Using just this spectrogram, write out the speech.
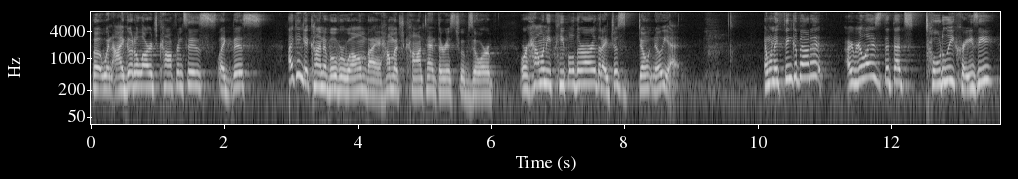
but when I go to large conferences like this, I can get kind of overwhelmed by how much content there is to absorb or how many people there are that I just don't know yet. And when I think about it, I realize that that's totally crazy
